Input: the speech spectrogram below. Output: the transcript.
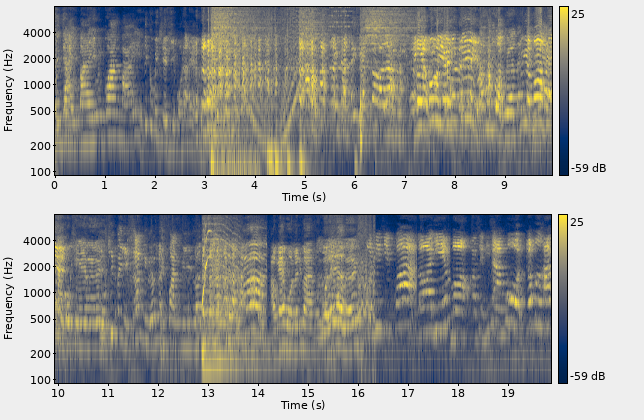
มันใหญ่ไปมันกว้างไปนี่กูเป็นเคียร์ทีโมได้ไง ไอ้จันไม่เถียงต่อละไอ้เหี้ยมอดเลยมึงดิถ้ามึงบอกเลยแต่มึงอย่ามอบดิโอเคเลยกูคิดไปอีกขั้นหนึ่งแล้วมีฟันมีรอยเอาไงโหวตเลยดีกว่าหมดเลยหมดเลยคนที่คิดว่ารอยยิ้มเหมาะกับสิ่งที่พี่อาร์มพูด ยกมือครับ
